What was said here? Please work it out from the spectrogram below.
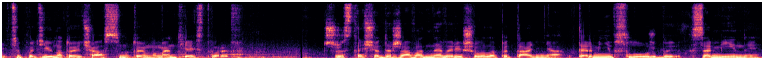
І цю подію на той час, на той момент я і створив. Через те, що держава не вирішувала питання термінів служби, заміни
